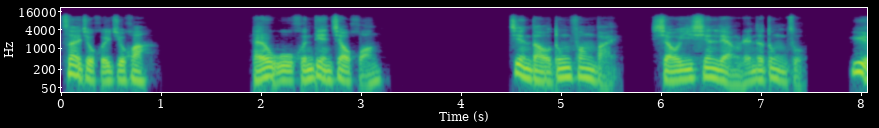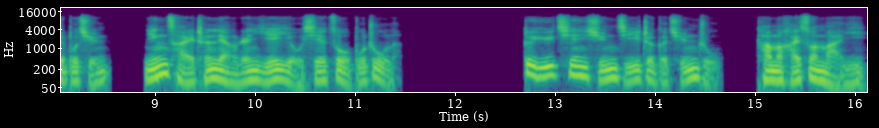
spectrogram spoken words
在就回句话。而武魂殿教皇见到东方白、小医仙两人的动作，岳不群、宁采臣两人也有些坐不住了。对于千寻疾这个群主，他们还算满意，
